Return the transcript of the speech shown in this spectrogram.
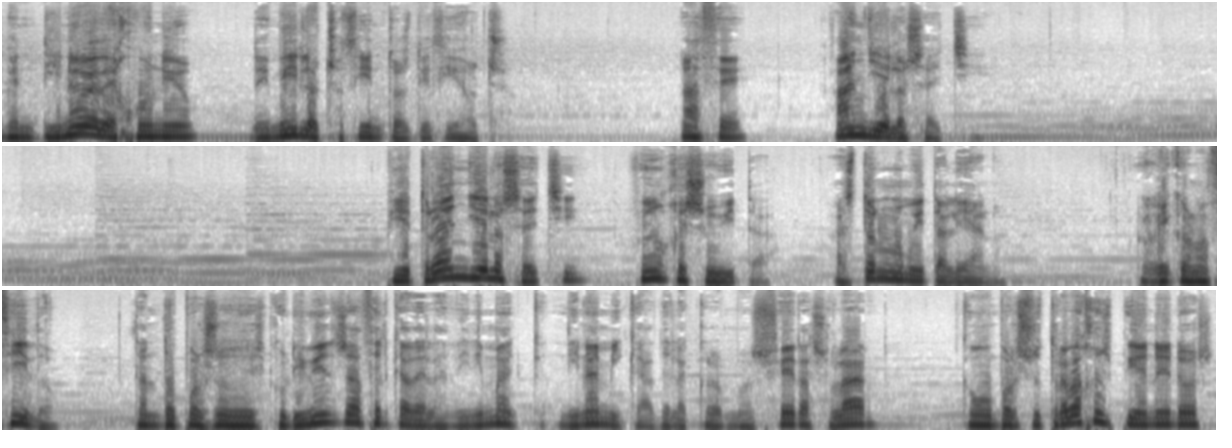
...29 de junio de 1818... ...nace Angelo Secchi... Pietroangelo Secchi fue un jesuita, astrónomo italiano, reconocido tanto por sus descubrimientos acerca de la dinámica de la cromosfera solar como por sus trabajos pioneros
